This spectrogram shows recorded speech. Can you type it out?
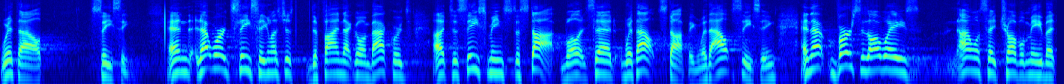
without ceasing. And that word ceasing, let's just define that going backwards. Uh, to cease means to stop. Well, it said without stopping, without ceasing. And that verse is always, I won't say trouble me, but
